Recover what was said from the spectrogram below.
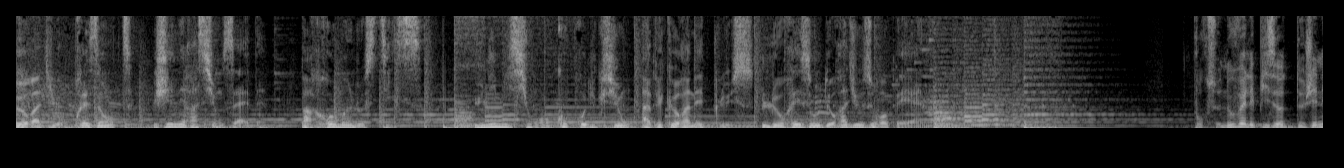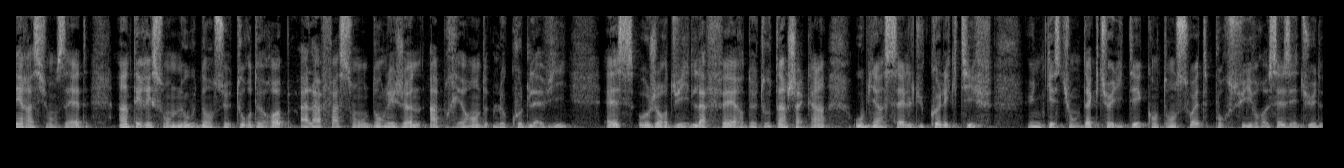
E-Radio présente Génération Z par Romain Lostis. Une émission en coproduction avec Euranet Plus, le réseau de radios européennes. Pour ce nouvel épisode de Génération Z, intéressons-nous dans ce tour d'Europe à la façon dont les jeunes appréhendent le coût de la vie. Est-ce aujourd'hui l'affaire de tout un chacun ou bien celle du collectif? Une question d'actualité quand on souhaite poursuivre ses études,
